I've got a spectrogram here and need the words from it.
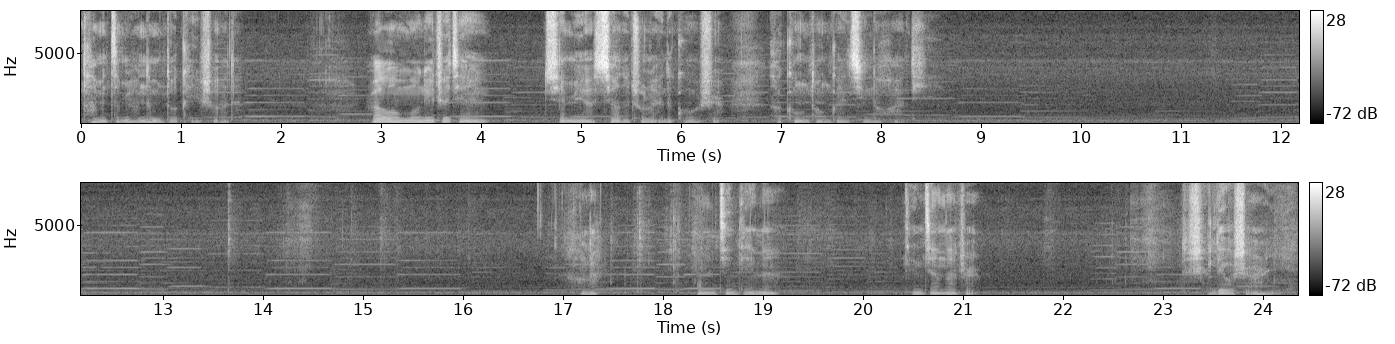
他们怎么有那么多可以说的，而我们母女之间却没有笑得出来的故事和共同关心的话题。好了，我们今天呢，先讲到这儿，这是六十二页。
